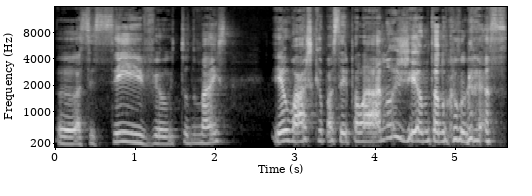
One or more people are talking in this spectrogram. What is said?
uh, acessível e tudo mais. Eu acho que eu passei pela nojenta no congresso.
